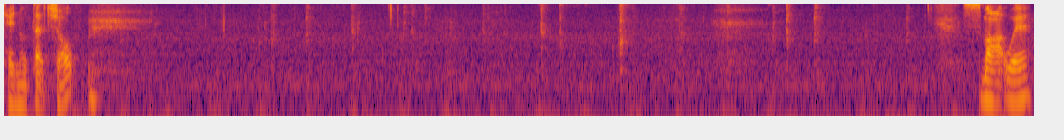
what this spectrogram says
Okay, not that shop. Smartware.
